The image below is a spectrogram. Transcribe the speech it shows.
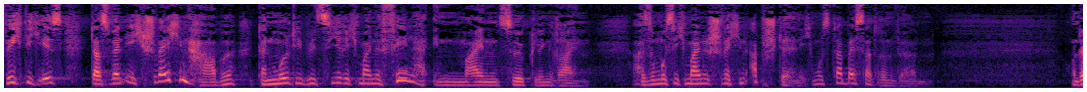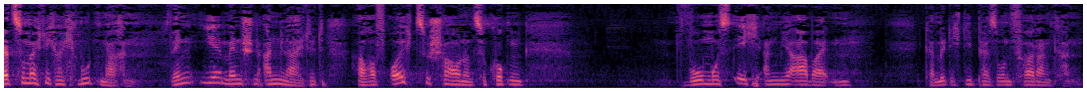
Wichtig ist, dass wenn ich Schwächen habe, dann multipliziere ich meine Fehler in meinen Zögling rein. Also muss ich meine Schwächen abstellen. Ich muss da besser drin werden. Und dazu möchte ich euch Mut machen, wenn ihr Menschen anleitet, auch auf euch zu schauen und zu gucken, wo muss ich an mir arbeiten, damit ich die Person fördern kann,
